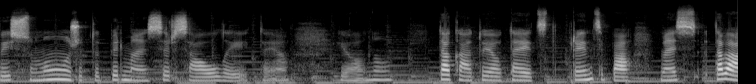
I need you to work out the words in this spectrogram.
visu mūžu, tad pirmais ir saulīte. Ja? Jo, nu, tā kā tu jau teici, principā mēs tavā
